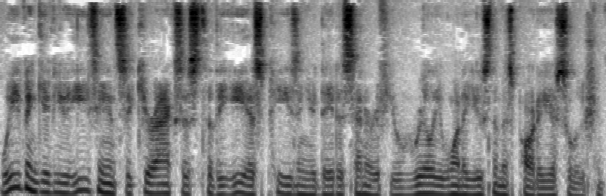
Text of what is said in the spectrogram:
We even give you easy and secure access to the ESPs in your data center if you really want to use them as part of your solution.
